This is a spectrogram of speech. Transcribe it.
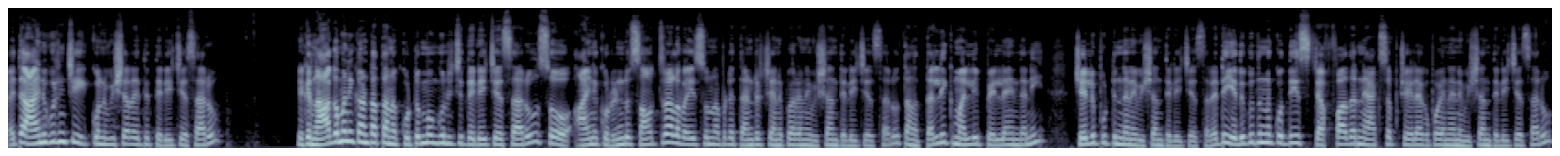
అయితే ఆయన గురించి కొన్ని విషయాలు అయితే తెలియజేశారు ఇక నాగమణి కంట తన కుటుంబం గురించి తెలియజేశారు సో ఆయనకు రెండు సంవత్సరాల వయసు ఉన్నప్పుడే తండ్రి చనిపోయారనే విషయాన్ని తెలియజేశారు తన తల్లికి మళ్ళీ పెళ్ళైందని చెల్లి పుట్టిందనే విషయాన్ని తెలియజేశారు అయితే ఎదుగుతున్న కొద్దీ స్టెప్ ఫాదర్ని యాక్సెప్ట్ చేయలేకపోయాననే విషయాన్ని తెలియజేశారు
